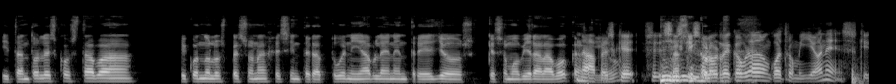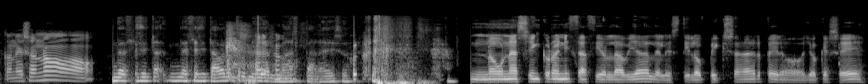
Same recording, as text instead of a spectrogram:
¿Y tanto les costaba que cuando los personajes interactúen y hablen entre ellos, que se moviera la boca. No, tío. pero es que si, Sí, solo recaudaron 4 millones, que con eso no... Necesita- necesitaban otro millón más para eso. No una sincronización labial, el estilo Pixar, pero yo qué sé.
